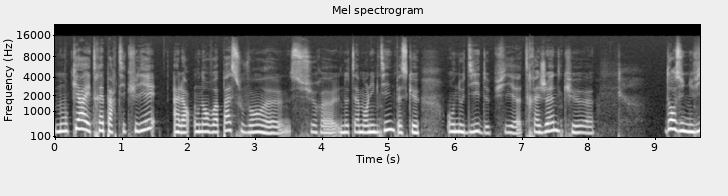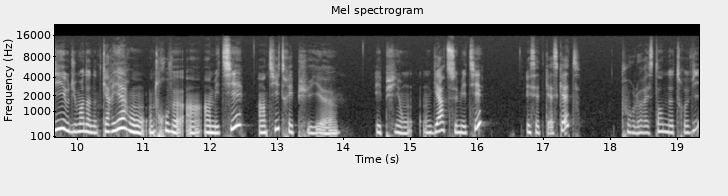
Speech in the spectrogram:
mon cas est très particulier, alors, on n'en voit pas souvent euh, sur euh, notamment LinkedIn parce que on nous dit depuis euh, très jeune que dans une vie ou du moins dans notre carrière, on, trouve un, métier, un titre et puis, et puis on, garde ce métier et cette casquette pour le restant de notre vie.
